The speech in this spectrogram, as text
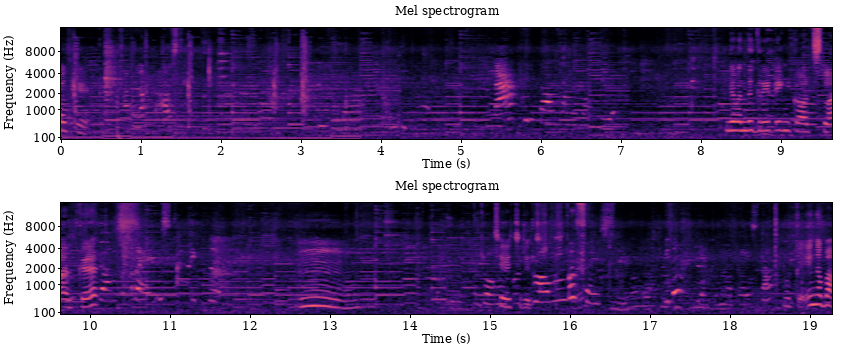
ஓகே இங்கே வந்து கிரீட்டிங் கார்ட்ஸ்லாம் இருக்கு. ம். சரி சரி ஓகே எங்க பா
